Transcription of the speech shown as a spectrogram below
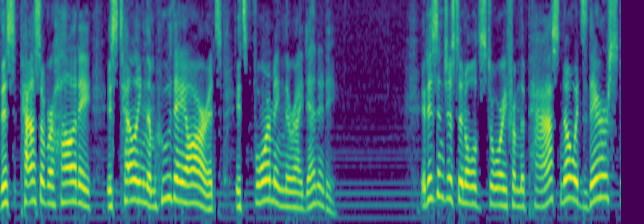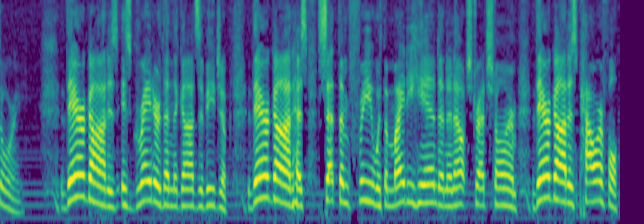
This Passover holiday is telling them who they are. It's, it's forming their identity. It isn't just an old story from the past. No, it's their story. Their God is, is greater than the gods of Egypt. Their God has set them free with a mighty hand and an outstretched arm. Their God is powerful.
